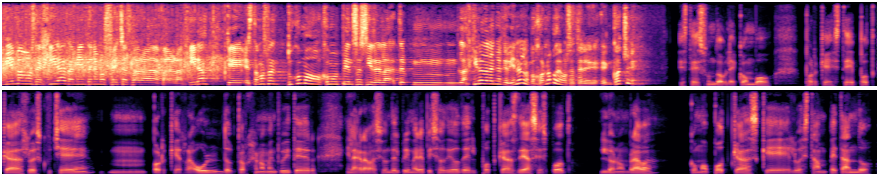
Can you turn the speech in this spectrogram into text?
También vamos de gira, también tenemos fechas para, para la gira. Que estamos, ¿Tú cómo, cómo piensas ir mm, la gira del año que viene? A lo mejor la podemos hacer en, coche. Este es un doble combo porque este podcast lo escuché mmm, porque Raúl, Doctor Genoma en Twitter, en la grabación del primer episodio del podcast de Asespot, lo nombraba como podcast que lo están petando.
